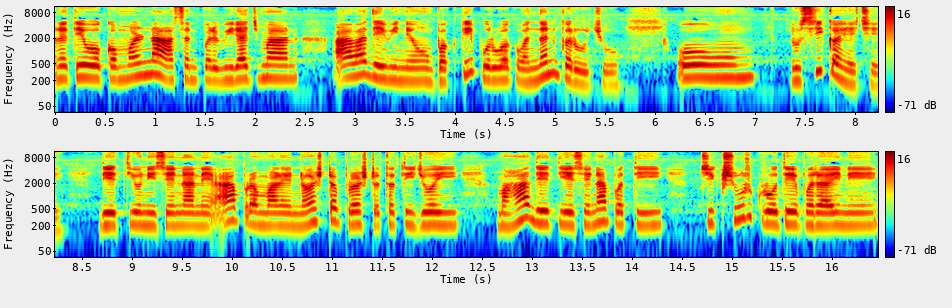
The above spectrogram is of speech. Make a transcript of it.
અને તેઓ કમળના આસન પર વિરાજમાન આવા દેવીને હું ભક્તિપૂર્વક વંદન કરું છું. ઓમ, ઋષિ કહે છે દેતીઓની સેનાને આ પ્રમાણે નષ્ટ ભ્રષ્ટ થતી જોઈ મહાદેતીએ સેનાપતિ ચિક્ષુર ક્રોધે ભરાઈને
